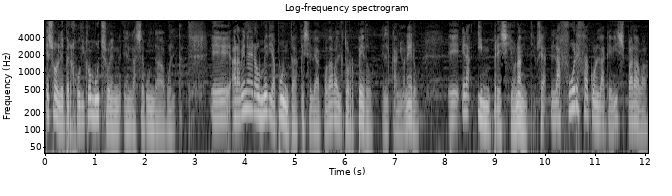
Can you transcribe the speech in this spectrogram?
eso le perjudicó mucho en, la segunda vuelta. Eh, Aravena era un media punta que se le apodaba el torpedo, el cañonero. Eh, era impresionante, o sea, la fuerza con la que disparaba.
